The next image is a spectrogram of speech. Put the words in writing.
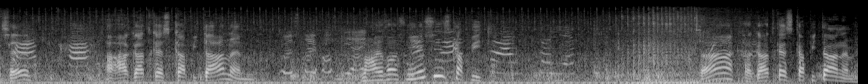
Ce? A Agatka jest kapitanem. To jest najważniejsze. Najważniejszy jest kapitan. Tak, Agatka jest kapitanem.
